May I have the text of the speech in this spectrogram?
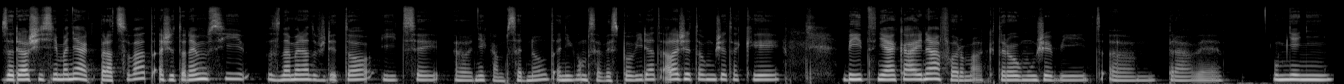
za další s nima nějak pracovat a že to nemusí znamenat vždy to jít si uh, někam sednout a někomu se vyspovídat, ale že to může taky být nějaká jiná forma, kterou může být um, právě umění,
